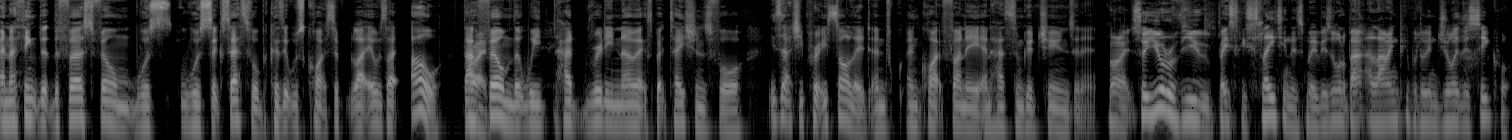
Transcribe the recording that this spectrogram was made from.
and I think that the first film was was successful because it was quite like it was like, oh, that Right. film that we had really no expectations for is actually pretty solid and and quite funny and has some good tunes in it. Right. So your review, basically slating this movie, is all about allowing people to enjoy the sequel.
